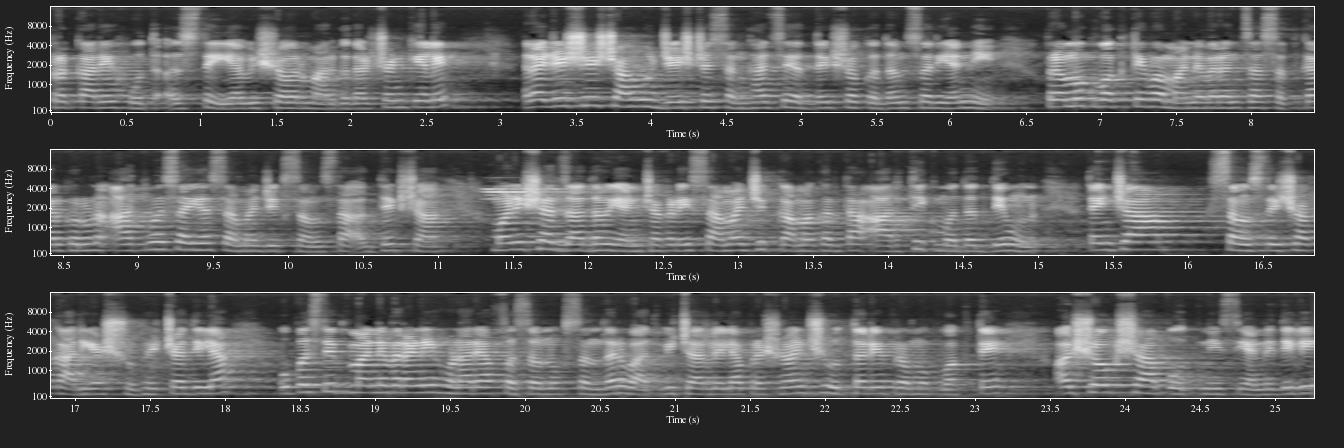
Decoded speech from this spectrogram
प्रकारे होत असते या विषयावर मार्गदर्शन केले. राजश्री शाहू ज्येष्ठ संघाचे अध्यक्ष कदम सर यांनी प्रमुख वक्ते व मान्यवरांचा सत्कार करून आत्मसहाय्य सामाजिक संस्था अध्यक्षा मनीषा जाधव यांच्याकडे सामाजिक कामाकरता आर्थिक मदत देऊन त्यांच्या संस्थेच्या कार्यास शुभेच्छा दिल्या. उपस्थित मान्यवरांनी होणाऱ्या फसवणूक संदर्भात विचारलेल्या प्रश्नांची उत्तरे प्रमुख वक्ते अशोक शाह पोतनीस यांनी दिली.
